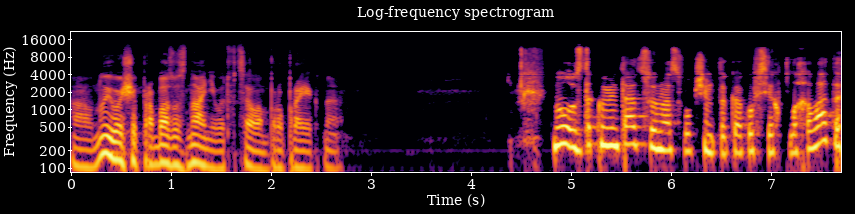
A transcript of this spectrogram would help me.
э, ну и вообще про базу знаний вот в целом, про проектную. Ну, с документацией у нас, в общем-то, как у всех, плоховато.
